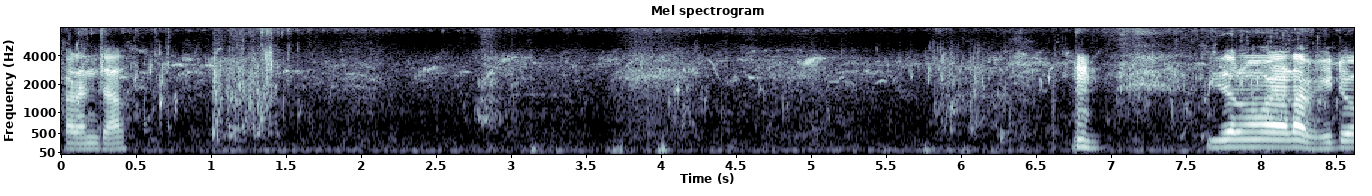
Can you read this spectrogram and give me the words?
কারেন্ট জাল। ইদাল মামার একটা ভিডিও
